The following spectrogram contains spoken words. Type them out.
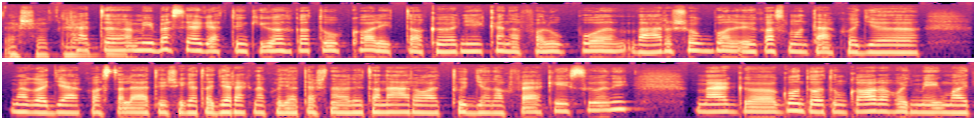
esetleg? Hát mi beszélgettünk igazgatókkal itt a környéken, a falukból, városokból. Ők azt mondták, hogy megadják azt a lehetőséget a gyereknek, hogy a testnevelő tanárral tudjanak felkészülni, meg gondoltunk arra, hogy még majd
